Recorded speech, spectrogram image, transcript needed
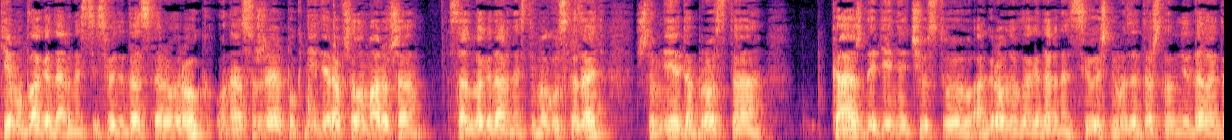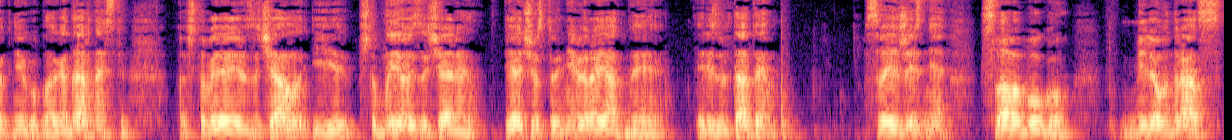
тему благодарности. Сегодня 22 урок у нас уже по книге Равшаломаруша «Сад благодарности». Могу сказать, что мне это просто каждый день я чувствую огромную благодарность Всевышнему за то, что он мне дал эту книгу. Благодарность, чтобы я ее изучал и чтобы мы ее изучали. Я чувствую невероятные результаты в своей жизни. Слава Богу, миллион раз.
